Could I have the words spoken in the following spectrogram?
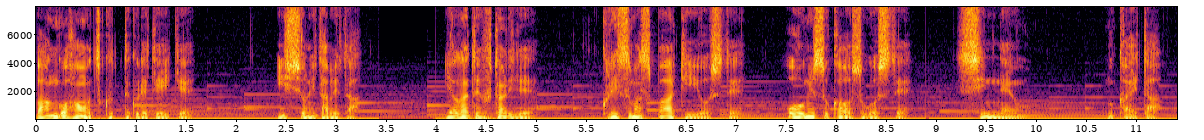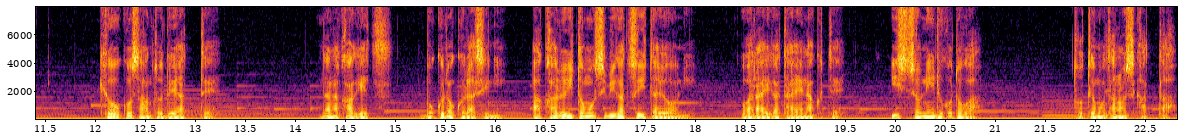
晩ご飯を作ってくれていて一緒に食べた。やがて二人でクリスマスパーティーをして大晦日を過ごして新年を迎えた。京子さんと出会って7ヶ月、僕の暮らしに明るい灯火がついたように、笑いが絶えなくて、一緒にいることが、とても楽しかった。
